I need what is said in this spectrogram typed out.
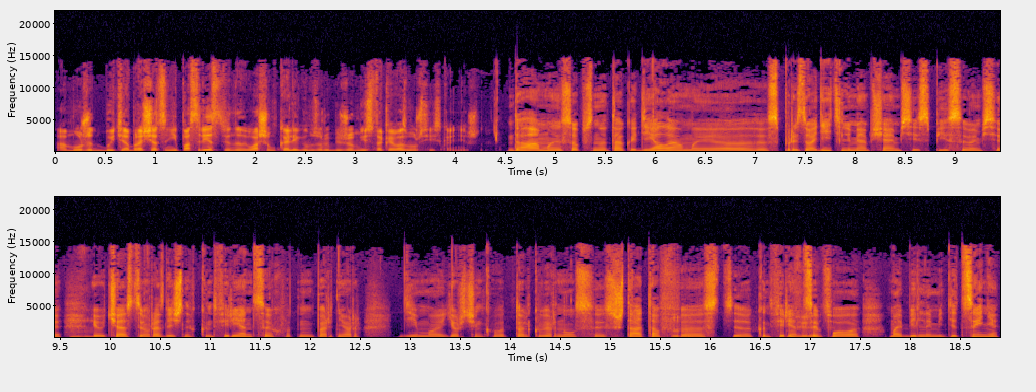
А может быть, обращаться непосредственно к вашим коллегам за рубежом, если такая возможность есть, конечно. Да, мы, собственно, так и делаем. Мы э, с производителями общаемся и списываемся, uh-huh. и участвуем в различных конференциях. Вот мой партнер Дима Юрченко вот только вернулся из Штатов uh-huh. с э, конференции Конференция. по мобильной медицине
